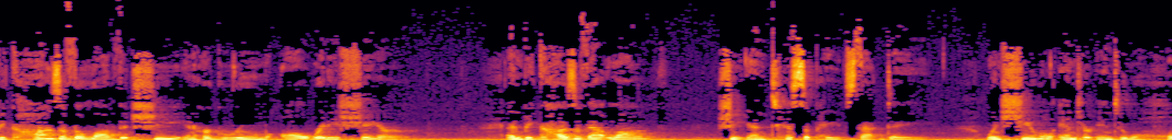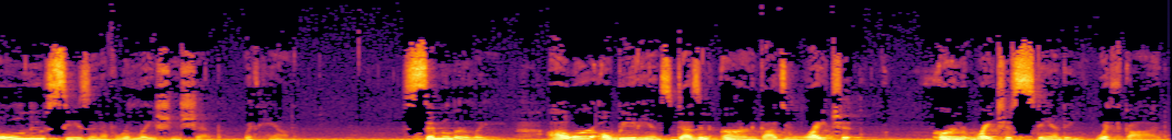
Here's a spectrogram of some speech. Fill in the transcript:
because of the love that she and her groom already share. And because of that love, she anticipates that day when she will enter into a whole new season of relationship with Him. Similarly, our obedience doesn't earn God's righteous, earn righteous standing with God.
